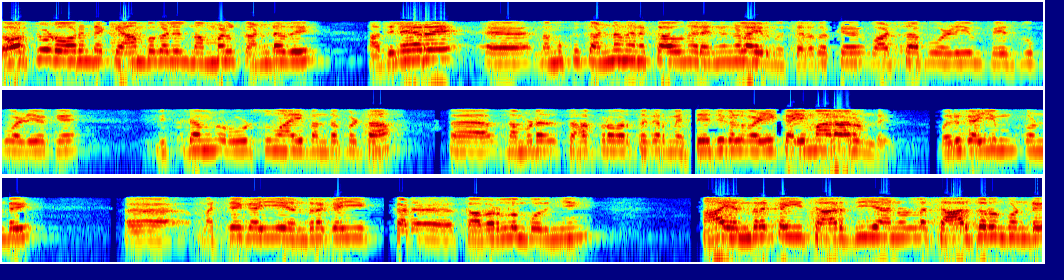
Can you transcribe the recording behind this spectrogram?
ഡോർ ടു ഡോറിന്റെ ക്യാമ്പുകളിൽ നമ്മൾ കണ്ടത് അതിലേറെ നമുക്ക് കണ്ണ് നനക്കാവുന്ന രംഗങ്ങളായിരുന്നു. ചിലതൊക്കെ വാട്സാപ്പ് വഴിയും ഫേസ്ബുക്ക് വഴിയൊക്കെ വിസ്ഡം റൂട്ട്സുമായി ബന്ധപ്പെട്ട നമ്മുടെ സഹപ്രവർത്തകർ മെസ്സേജുകൾ വഴി കൈമാറാറുണ്ട്. ഒരു കൈയും കൊണ്ട് മറ്റേ കൈ യന്ത്രക്കൈ കവറിലും പൊതിഞ്ഞ് ആ യന്ത്രക്കൈ ചാർജ് ചെയ്യാനുള്ള ചാർജറും കൊണ്ട്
